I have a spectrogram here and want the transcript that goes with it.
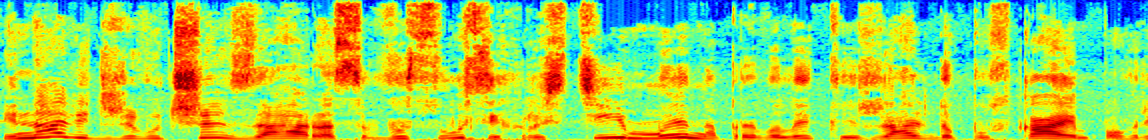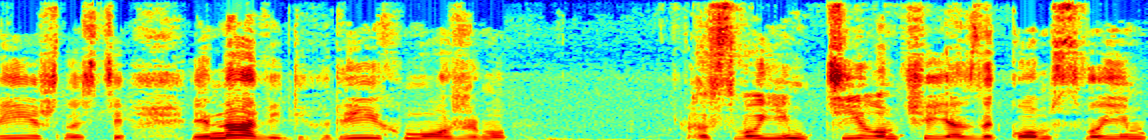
І навіть живучи зараз в Ісусі Христі, ми на превеликий жаль допускаємо погрішності і навіть гріх можемо своїм тілом чи язиком своїм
